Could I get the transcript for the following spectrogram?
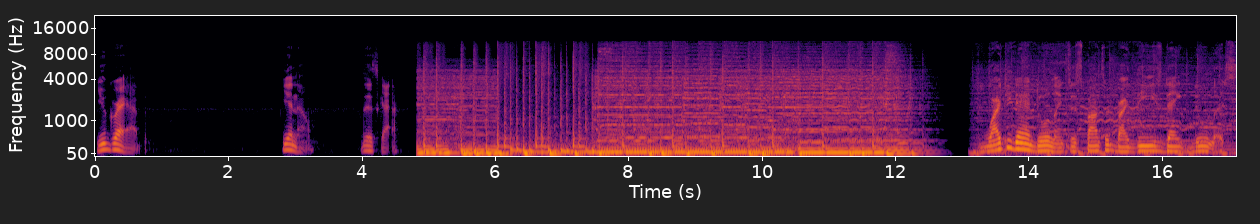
you grab, you know, this guy. YT Dan Duel Links is sponsored by these dank duelists.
